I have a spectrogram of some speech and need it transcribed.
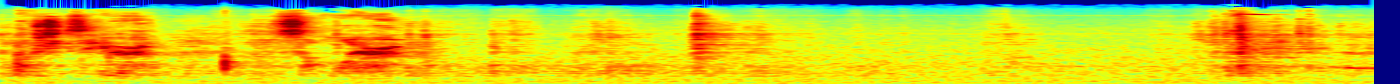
I know she's here somewhere. Wait a minute. Oh yeah, yeah, Kimbrough. Need to get the elevator working again. It's locked, but I work here. I've got the keys. Once we're in, we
